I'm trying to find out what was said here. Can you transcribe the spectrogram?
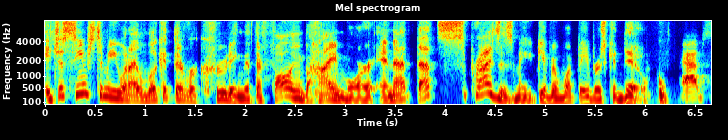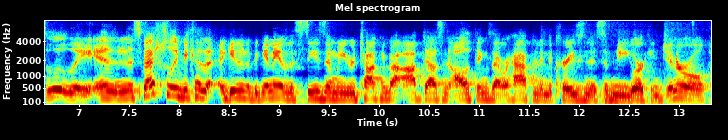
it just seems to me when I look at their recruiting that they're falling behind more, and that that surprises me given what Babers can do. Absolutely, and especially because again, in the beginning of the season, when you were talking about opt outs and all the things that were happening, the craziness of New York in general,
